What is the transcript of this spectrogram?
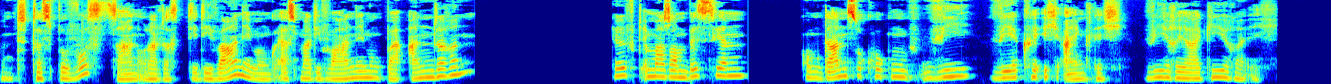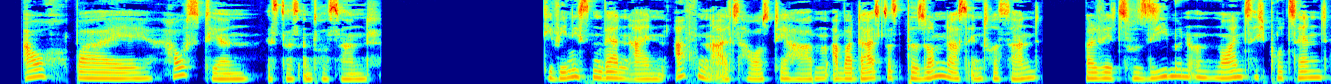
Und das Bewusstsein oder das, die, die Wahrnehmung, erstmal die Wahrnehmung bei anderen hilft immer so ein bisschen, um dann zu gucken, wie wirke ich eigentlich? Wie reagiere ich? Auch bei Haustieren ist das interessant. Die wenigsten werden einen Affen als Haustier haben, aber da ist das besonders interessant, weil wir zu 97 Prozent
